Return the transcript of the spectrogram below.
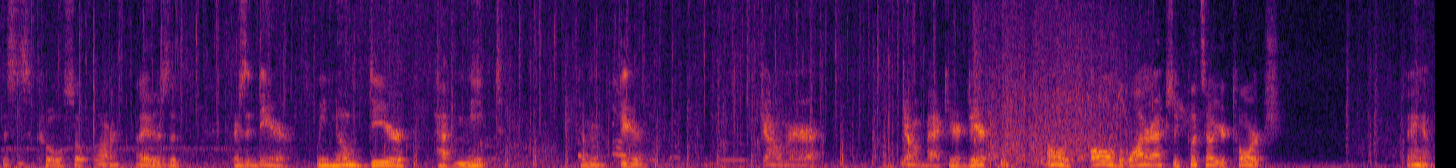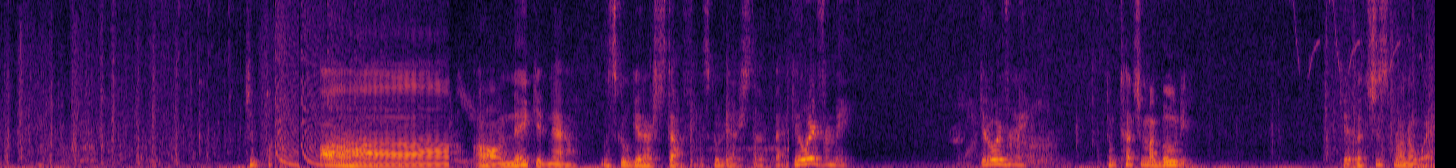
This is cool so far. Hey, there's a, there's a deer. We know deer have meat. Come here, deer. Get over here. Get on back here, deer. Oh, oh, the water actually puts out your torch. Damn. Uh, oh, I'm naked now. Let's go get our stuff. Let's go get our stuff back. Get away from me. Get away from me. Don't touch my booty. Okay, let's just run away.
